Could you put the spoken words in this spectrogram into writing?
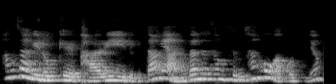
항상 이렇게 발이 이렇게 땅에 안 닿는 상태로 산 것 같거든요.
